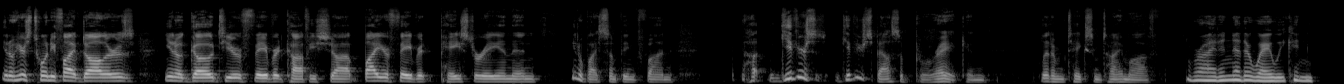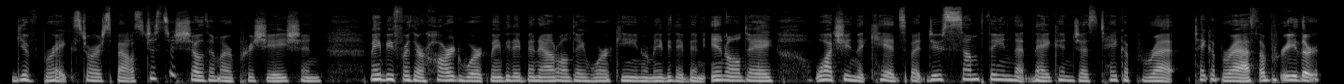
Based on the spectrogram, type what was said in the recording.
You know, here's $25. You know, go to your favorite coffee shop, buy your favorite pastry, and then, you know, buy something fun. Give your, give your spouse a break and let them take some time off. Right. Another way we can give breaks to our spouse just to show them our appreciation, maybe for their hard work. Maybe they've been out all day working, or maybe they've been in all day watching the kids, but do something that they can just take a breath, take a breath, a breather,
